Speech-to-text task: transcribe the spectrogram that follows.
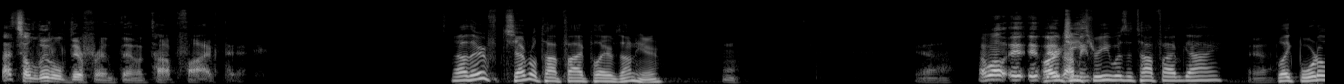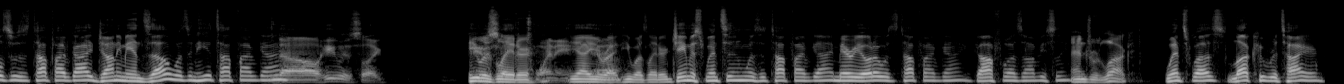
that's a little different than a top five pick. Well, there are several top five players on here. Yeah. Uh, Well, it, it, it- I RG mean- three was a top five guy. Yeah. Blake Bortles was a top five guy. Johnny Manziel wasn't he a top five guy? No, he was like he, he was, was like later. 20, yeah, you're yeah. right. He was later. Jameis Winston was a top five guy. Mariota was a top five guy. Goff was obviously. Andrew Luck. Wentz was. Luck who retired.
